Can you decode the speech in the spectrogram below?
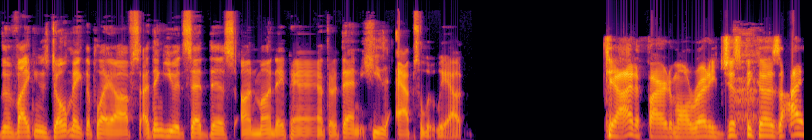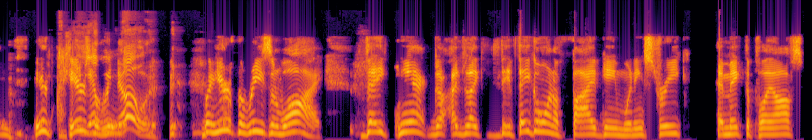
the Vikings don't make the playoffs, I think you had said this on Monday, Panther, then he's absolutely out. Yeah, I'd have fired him already just because I here, here's yeah, the we re- know. but here's the reason why they can't go like if they go on a five game winning streak and make the playoffs,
